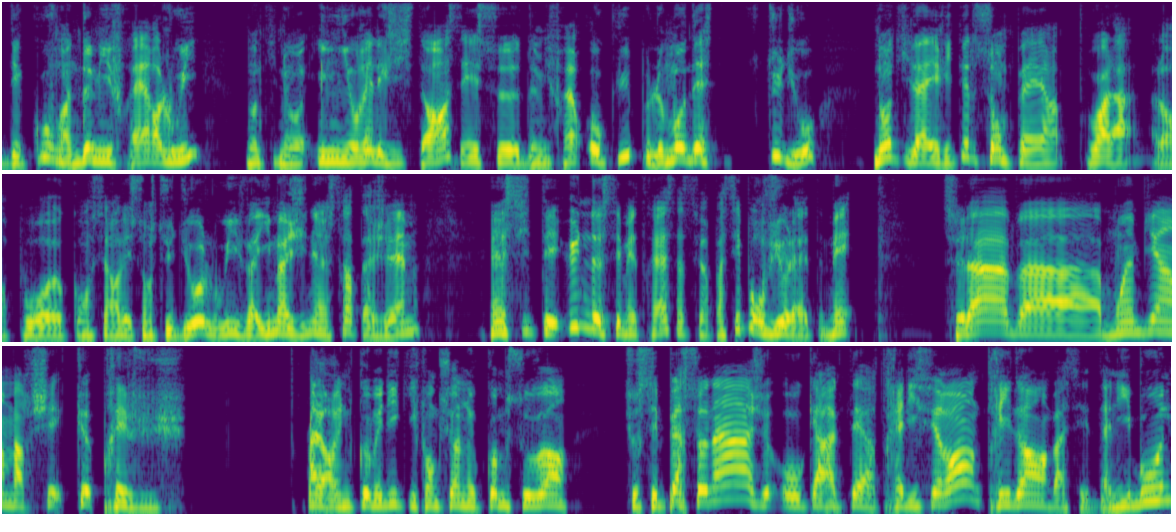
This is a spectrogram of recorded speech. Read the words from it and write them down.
découvre un demi-frère, Louis, dont il ignorait l'existence, et ce demi-frère occupe le modeste studio dont il a hérité de son père. Voilà. Alors pour conserver son studio, Louis va imaginer un stratagème, inciter une de ses maîtresses à se faire passer pour Violette. Mais cela va moins bien marcher que prévu. Alors, une comédie qui fonctionne comme souvent sur ses personnages au caractère très différent. Trident, bah, c'est Danny Boone,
